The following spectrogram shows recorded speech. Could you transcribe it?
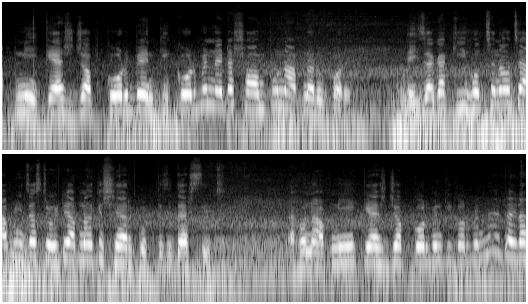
আপনি ক্যাশ জব করবেন, কি করবেন না, এটা সম্পূর্ণ আপনার উপরে। এই জায়গা কি হচ্ছে না হচ্ছে আপনি জাস্ট ওইটাই আপনাকে শেয়ার করতেছে দ্যাটস ইট এখন আপনি ক্যাশ জব করবেন, কি করবেন? না, এটা এটা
